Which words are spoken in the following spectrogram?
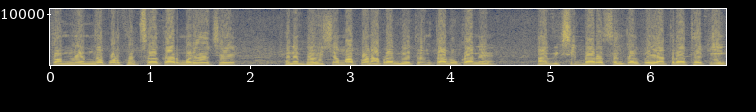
તો અમને એમનો પણ ખૂબ સહકાર મળ્યો છે અને ભવિષ્યમાં પણ આપણા નેત્રંગ તાલુકાને આ વિકસિત ભારત સંકલ્પ યાત્રા થકી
